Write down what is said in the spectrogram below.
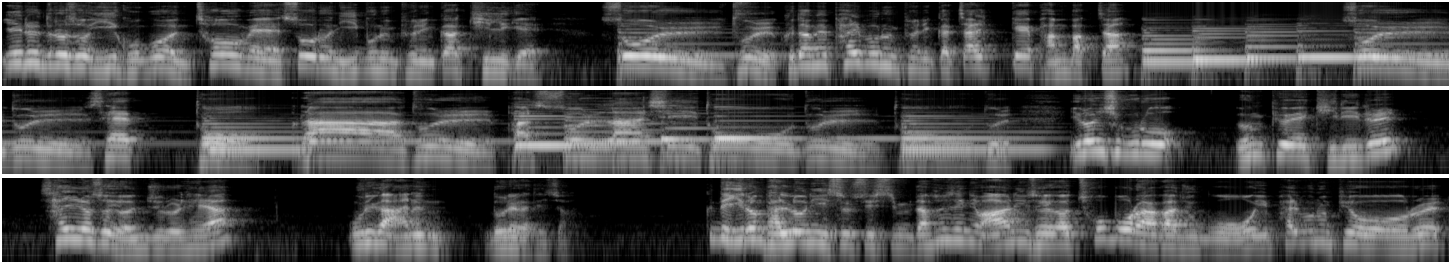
예를 들어서 이 곡은 처음에 솔은 2분 음표니까 길게 솔, 둘, 그 다음에 8분 음표니까 짧게 반 박자 솔, 둘, 셋, 도, 라, 둘, 파, 솔, 라, 시, 도, 둘, 도, 둘. 이런 식으로 음표의 길이를 살려서 연주를 해야 우리가 아는 노래가 되죠. 근데 이런 반론이 있을 수 있습니다. 선생님, 아니, 저희가 초보라 가지고 이 8분 음표를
